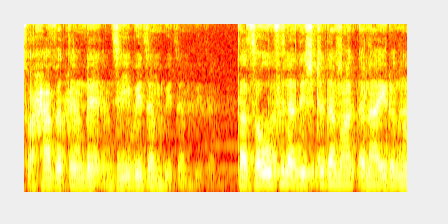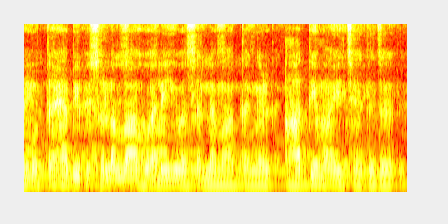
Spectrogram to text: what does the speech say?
സ്വഹാബത്തിന്റെ ജീവിതം തസൌഫിൽ അധിഷ്ഠിതമാക്കലായിരുന്നു മുത്തഹബീബ് സല്ലാഹു അലഹി വസല്ലമ തങ്ങൾ ആദ്യമായി ചെയ്തത്.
